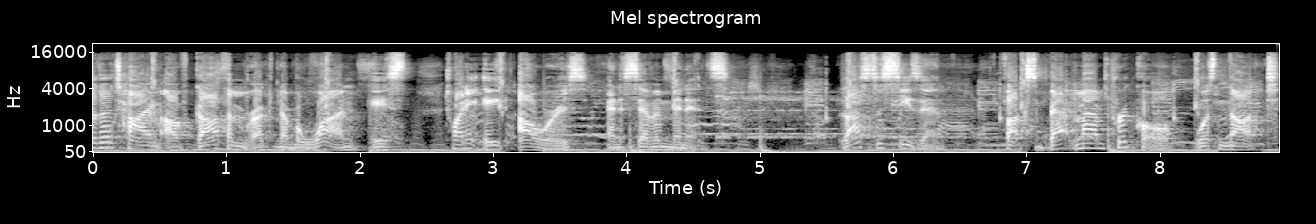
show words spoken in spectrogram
Total time of Gotham ranked number 1 is 28 hours and 7 minutes. Last season, Fox Batman prequel was not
